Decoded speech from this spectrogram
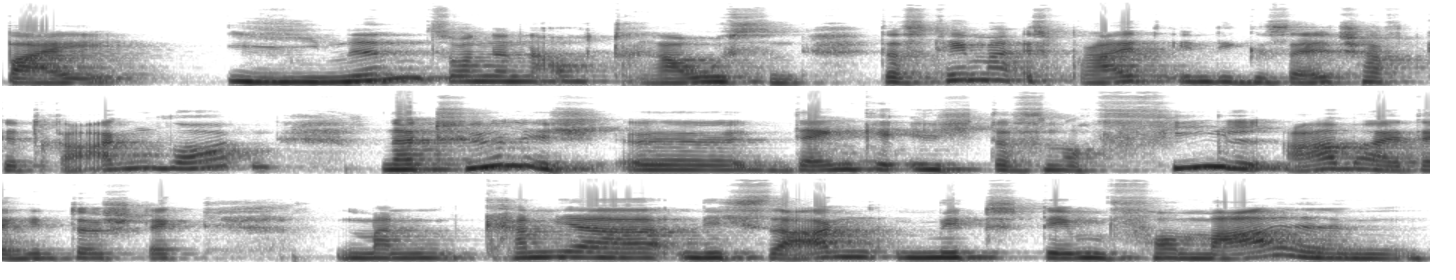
bei Ihnen, sondern auch draußen. Das Thema ist breit in die Gesellschaft getragen worden. Natürlich äh, denke ich, dass noch viel Arbeit dahinter steckt. Man kann ja nicht sagen, mit dem formalen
